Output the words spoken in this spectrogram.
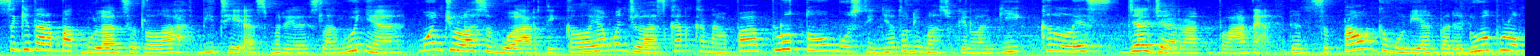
sekitar 4 bulan setelah BTS merilis lagunya, muncullah sebuah artikel yang menjelaskan kenapa Pluto mestinya tuh dimasukin lagi ke list jajaran planet. Dan setahun kemudian pada 24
